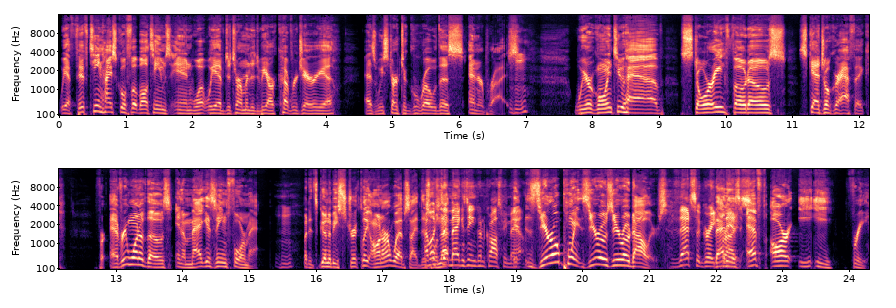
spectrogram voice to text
We have 15 high school football teams in what we have determined to be our coverage area as we start to grow this enterprise. Mm-hmm. We are going to have story, photos, schedule graphic for every one of those in a magazine format. But it's going to be strictly on our website. This Mm-hmm. How much is that magazine going to cost me, Matt? Zero point zero zero dollars. That's a great That price. is F R E E free.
